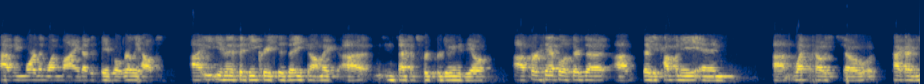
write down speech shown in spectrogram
having more than one mind at the table really helps uh, even if it decreases the economic uh, incentives for, for doing the deal. Uh, for example, if there's a uh, there's a company in uh, West Coast, so kind of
